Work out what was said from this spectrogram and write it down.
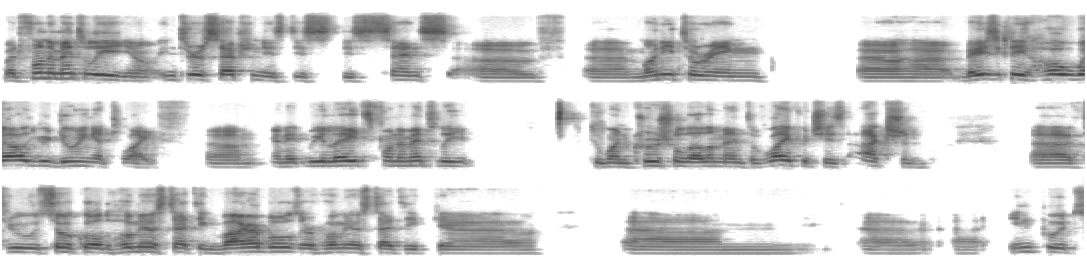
But fundamentally, you know, interoception is this, this sense of uh, monitoring uh, basically how well you're doing at life. Um, and it relates fundamentally to one crucial element of life, which is action uh, through so-called homeostatic variables or homeostatic uh, um, uh, uh, inputs,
